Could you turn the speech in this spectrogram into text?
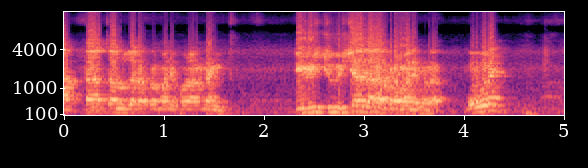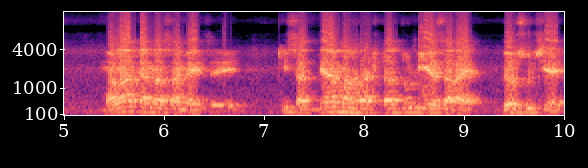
आता चालू दराप्रमाणे होणार नाहीत. तेवीस चोवीसच्या दराप्रमाणे होणार. बरोबर आहे? मला त्यांना सांगायचंय की सध्या महाराष्ट्रात जो डीएसआर आहे दर सूची आहे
